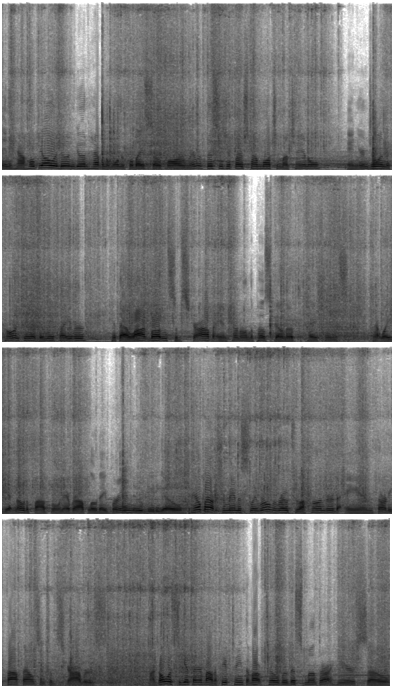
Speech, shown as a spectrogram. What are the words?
anyhow, hope y'all are doing good having a wonderful day so far. Remember if this is your first time watching my channel, and you're enjoying the content, do me a favor, hit that like button, subscribe, and turn on the post bell notifications. That way you get notified whenever I upload a brand new video. Help out tremendously. We're on the road to 135,000 subscribers. My goal is to get there by the 15th of October this month right here, so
